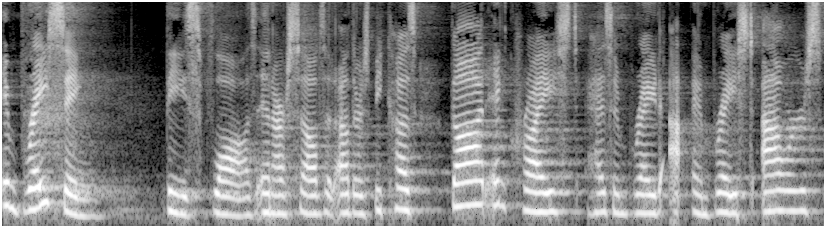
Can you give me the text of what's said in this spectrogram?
embracing these flaws in ourselves and others because God and Christ has embraced ours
